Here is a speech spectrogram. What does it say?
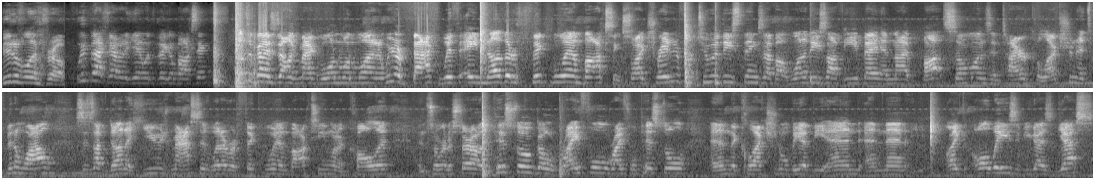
Beautiful intro. We back at it again with the big unboxing. What's up guys, it's Alec Mac 111 and we are back with another Thick Boy unboxing. So I traded for two of these things. I bought one of these off eBay and I bought someone's entire collection. It's been a while since I've done a huge, massive, whatever Thick Boy unboxing you want to call it. And so we're going to start out with pistol, go rifle, rifle, pistol, and then the collection will be at the end. And then, like always, if you guys guess,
